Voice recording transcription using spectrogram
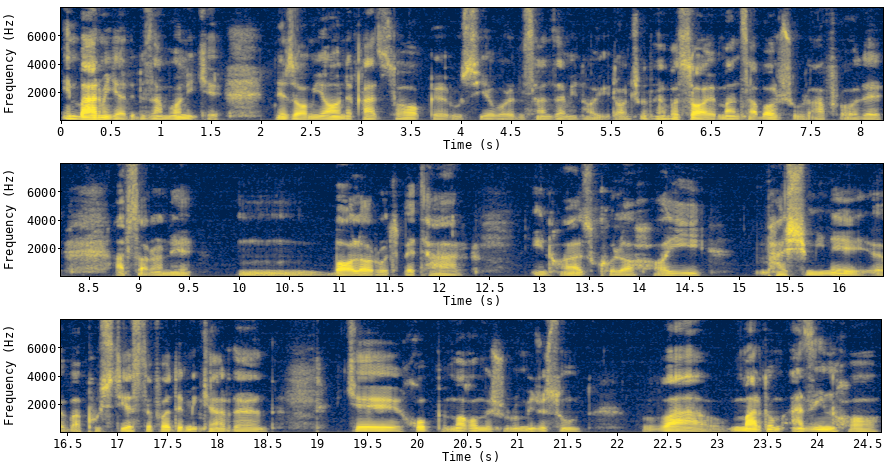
این برمیگرده به زمانی که نظامیان قذاق روسیه وارد سنزمین های ایران شدن و صاحب منصبان شور افراد افسران بالا رتبه تر اینها از کلاههایی پشمینه و پوستی استفاده می‌کردند که خب مقامشون رو میرسون و مردم از اینها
